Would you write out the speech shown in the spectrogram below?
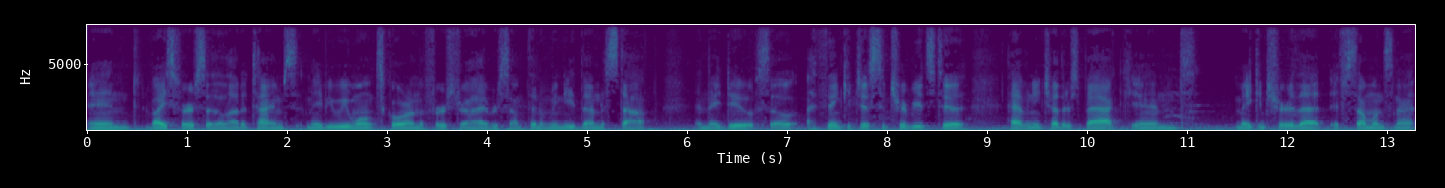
and vice versa. A lot of times, maybe we won't score on the first drive or something, and we need them to stop, and they do. So I think it just attributes to having each other's back and making sure that if someone's not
